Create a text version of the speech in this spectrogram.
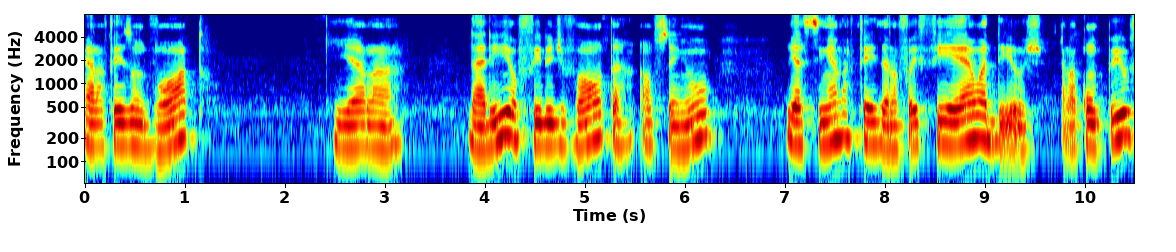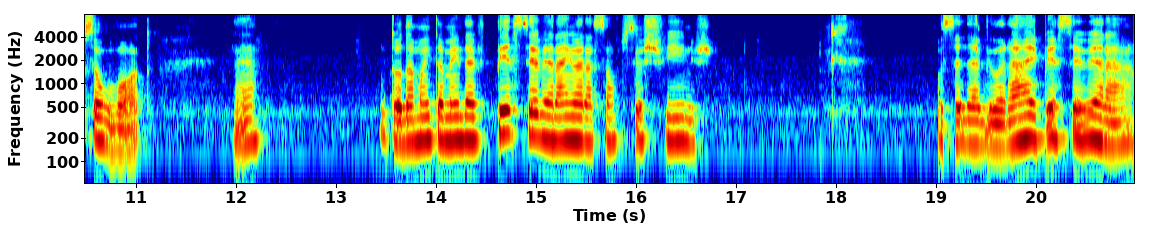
Ela fez um voto que ela daria o filho de volta ao Senhor, e assim ela fez. Ela foi fiel a Deus, ela cumpriu o seu voto, né? E toda mãe também deve perseverar em oração para seus filhos. Você deve orar e perseverar,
